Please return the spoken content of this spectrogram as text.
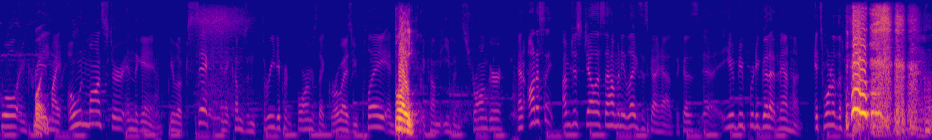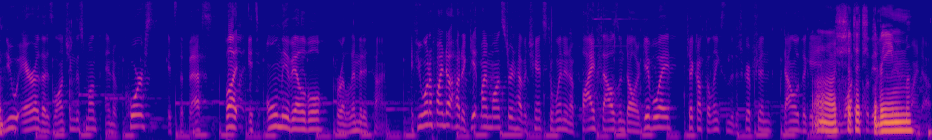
cool and created Boy. my own monster in the game. He looks sick, and it comes in three different forms that grow as you play and become even stronger. And honestly, I'm just jealous of how many legs this guy has because uh, he would be pretty good at Manhunt. It's one of the first the new era that is launching this month, and of course, it's the best. But it's only available for a limited time. If you want to find out how to get my monster and have a chance to win in a $5,000 giveaway, check out the links in the description. Download the game. Oh, and shit, watch the end video to dream. Find out.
